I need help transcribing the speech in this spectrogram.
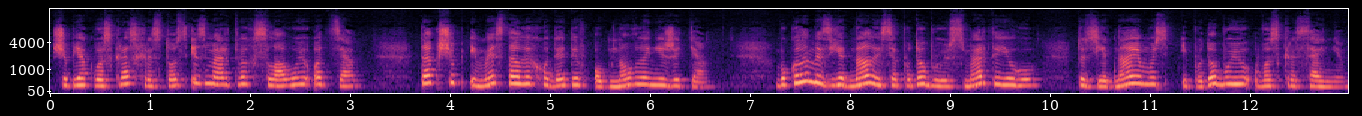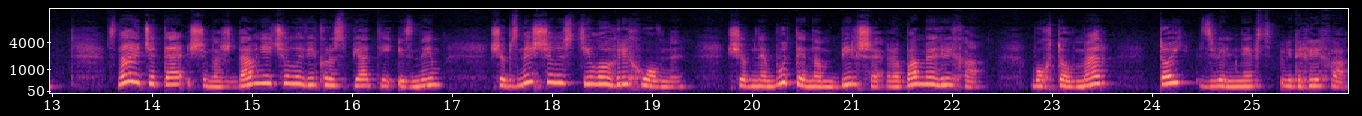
щоб як воскрес Христос із мертвих славою Отця, так щоб і ми стали ходити в обновленні життя. Бо коли ми з'єдналися подобою смерти Його, то з'єднаємось і подобою Воскресення, знаючи те, що наш давній чоловік розп'ятий із ним, щоб знищилось тіло гріховне, щоб не бути нам більше рабами гріха, бо хто вмер, той звільнився від гріха.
